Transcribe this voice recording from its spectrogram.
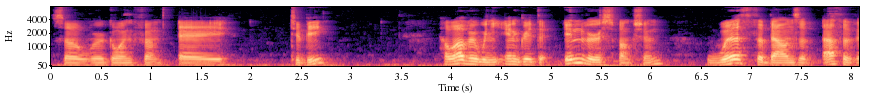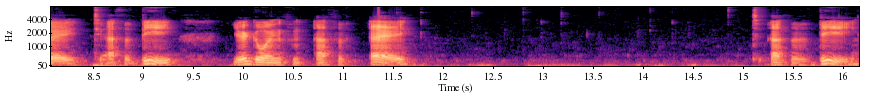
So we're going from a to b. However when you integrate the inverse function with the bounds of f of a to f of b you're going from f of a to f of b,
